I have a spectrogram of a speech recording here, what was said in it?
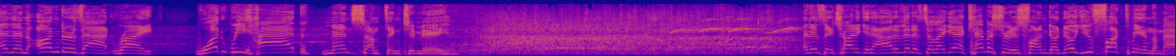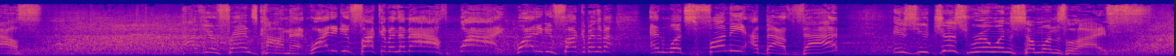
And then under that, write, What we had meant something to me. And if they try to get out of it, if they're like, Yeah, chemistry was fun, go, No, you fucked me in the mouth. Have your friends comment, Why did you fuck him in the mouth? Why? Why did you fuck him in the mouth? And what's funny about that is you just ruined someone's life.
